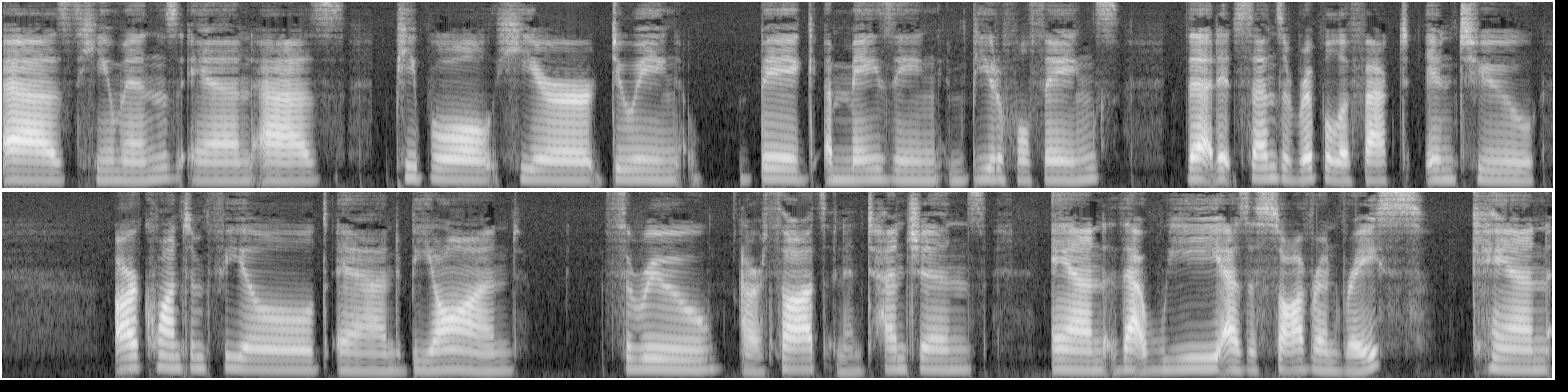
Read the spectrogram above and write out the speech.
as humans and as people here doing big, amazing, beautiful things that it sends a ripple effect into our quantum field and beyond through our thoughts and intentions, and that we as a sovereign race can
